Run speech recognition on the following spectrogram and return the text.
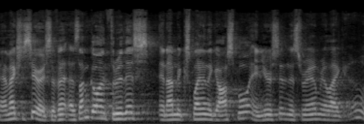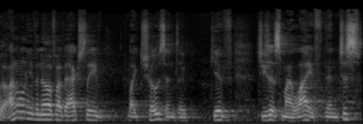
I'm actually serious. If, as I'm going through this and I'm explaining the gospel, and you're sitting in this room, you're like, "Oh, I don't even know if I've actually like chosen to give Jesus my life." Then just,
